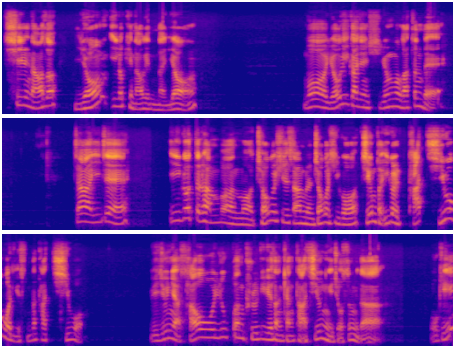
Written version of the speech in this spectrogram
7 나와서 0 이렇게 나오게 된다. 0. 뭐 여기까지는 쉬운 것 같은데 자 이제 이것들 한번 뭐 적으실 사람들은 적으시고 지금부터 이걸 다 지워버리겠습니다. 다 지워. 왜 지우냐? 4, 5, 6번 풀기 위해서는 그냥 다 지우는 게 좋습니다. 오케이?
